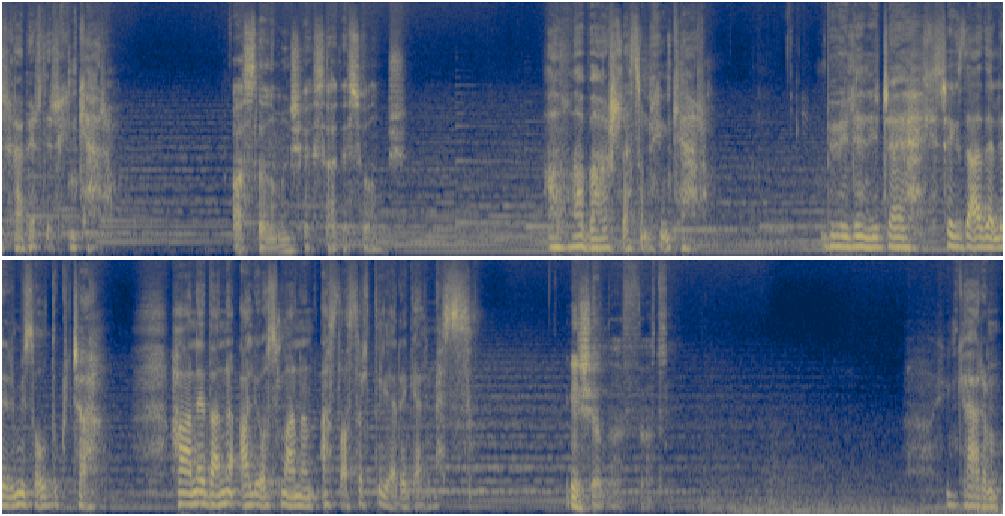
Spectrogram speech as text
Bir haberdir hünkârım. Aslanımın şehzadesi olmuş. Allah bağışlasın hünkârım. Böyle nice şehzadelerimiz oldukça hanedanı Ali Osman'ın asla sırtı yere gelmez. İnşallah Hafife Hatun. Hünkârım,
